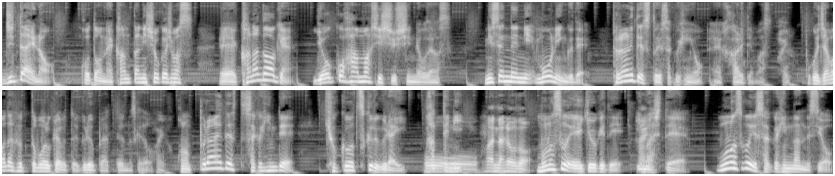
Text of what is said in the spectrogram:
自体のことをね、簡単に紹介します。えー神奈川県横浜市出身でございます。2000年にモーニングでプラネテスという作品を、えー書かれています。はい。僕、ジャバダフットボールクラブというグループをやってるんですけど、はいこのプラネテスって作品で曲を作るぐらい勝手に。あ、なるほど。ものすごい影響を受けていまして、ものすごい作品なんですよ。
